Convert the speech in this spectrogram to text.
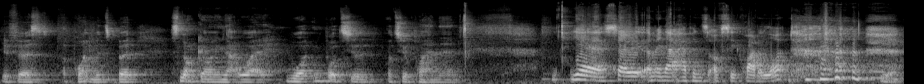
your first appointments, but it's not going that way. What what's your what's your plan then? Yeah, so I mean that happens obviously quite a lot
